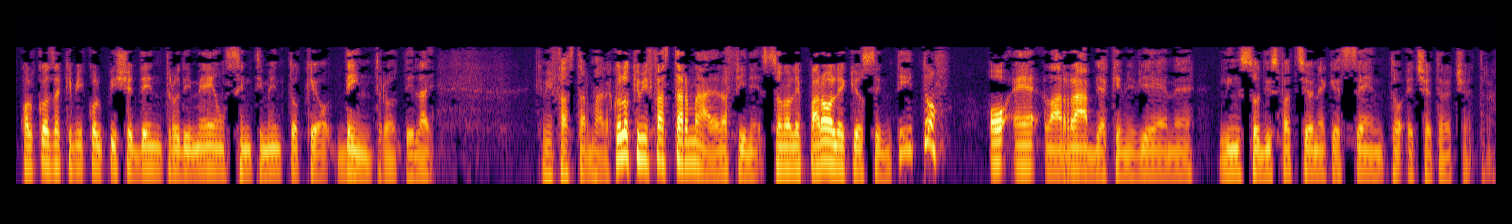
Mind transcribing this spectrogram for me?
qualcosa che mi colpisce dentro di me, un sentimento che ho dentro, della, che mi fa star male? Quello che mi fa star male alla fine sono le parole che ho sentito o è la rabbia che mi viene, l'insoddisfazione che sento, eccetera, eccetera.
